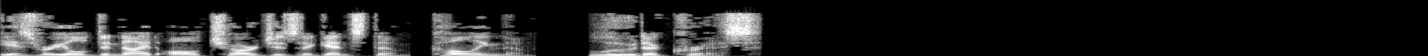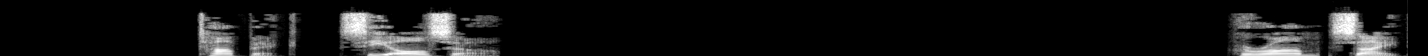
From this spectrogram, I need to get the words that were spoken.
Israel denied all charges against them, calling them ludicrous. See also. Haram site.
